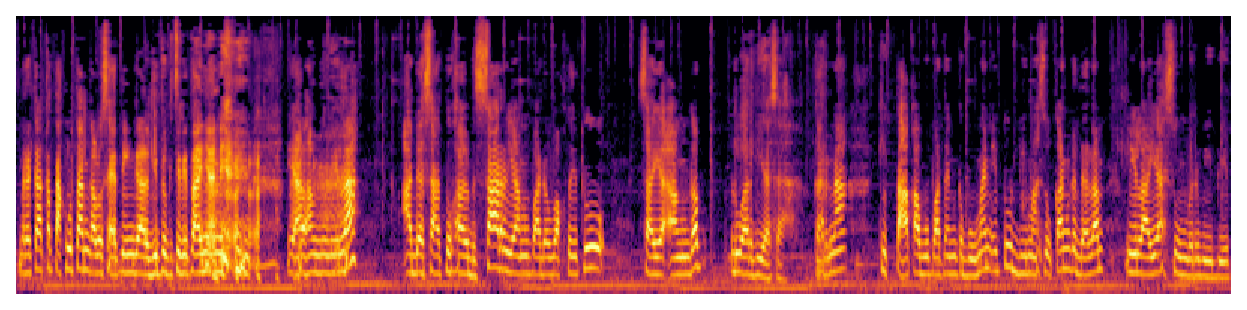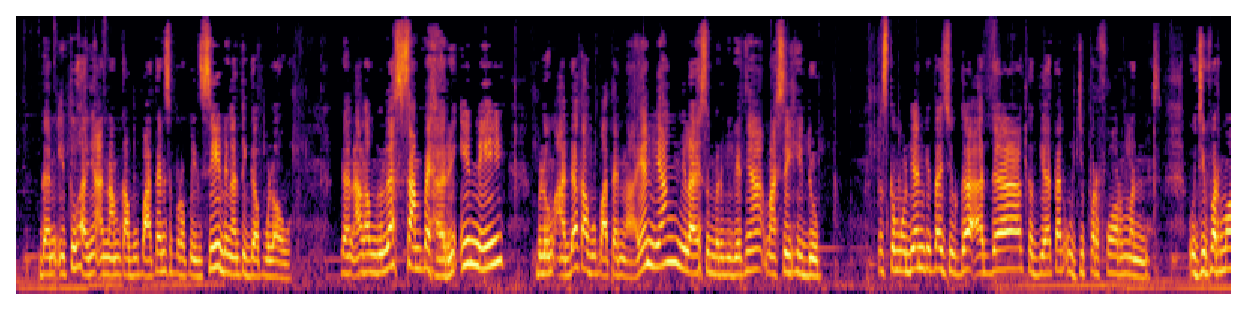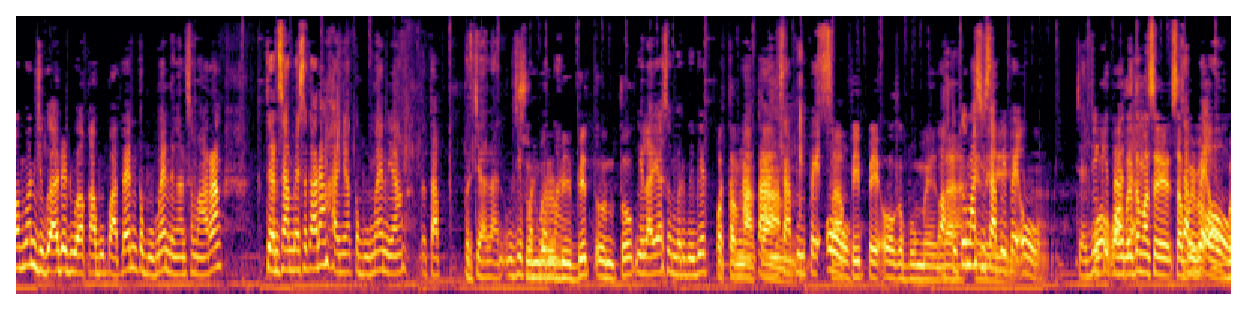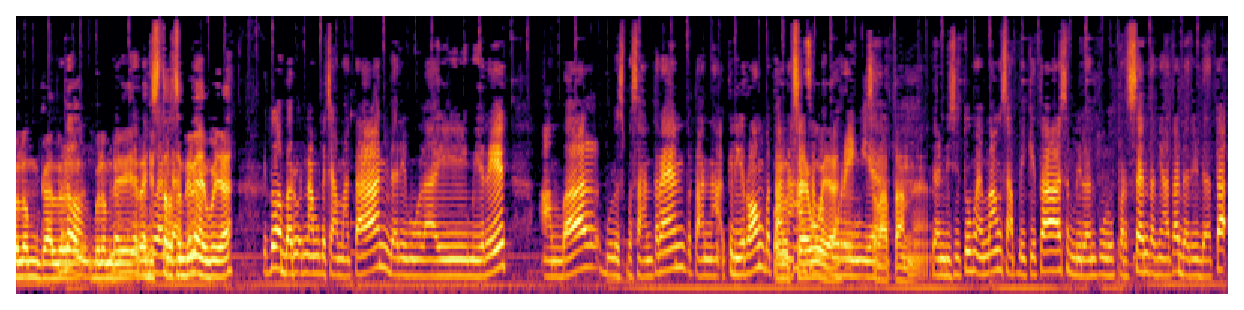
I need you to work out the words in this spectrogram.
mereka ketakutan kalau saya tinggal gitu ceritanya nih. Ya alhamdulillah ada satu hal besar yang pada waktu itu saya anggap luar biasa. Karena kita Kabupaten Kebumen itu dimasukkan ke dalam wilayah sumber bibit dan itu hanya enam kabupaten seprovinsi dengan tiga pulau dan alhamdulillah sampai hari ini belum ada kabupaten lain yang wilayah sumber bibitnya masih hidup. Terus kemudian kita juga ada kegiatan uji performance. Uji performance juga ada dua kabupaten, Kebumen dengan Semarang. Dan sampai sekarang hanya Kebumen yang tetap berjalan uji sumber bibit untuk Wilayah sumber bibit peternakan sapi PO. sapi PO Kebumen Waktu itu masih ini. sapi PO. Jadi Oh, kita waktu ada itu masih sapi, sapi PO, PO. belum galur, belum, Belum, belum diregister ditentukan, sendiri ya belum. Bu ya? Itu baru enam kecamatan dari mulai Mirit, Ambal, Bulus Pesantren, Petana Kelirong, Petanahan Sewu sama ya, Puring ya. selatan ya. Dan di situ memang sapi kita 90% ternyata dari data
